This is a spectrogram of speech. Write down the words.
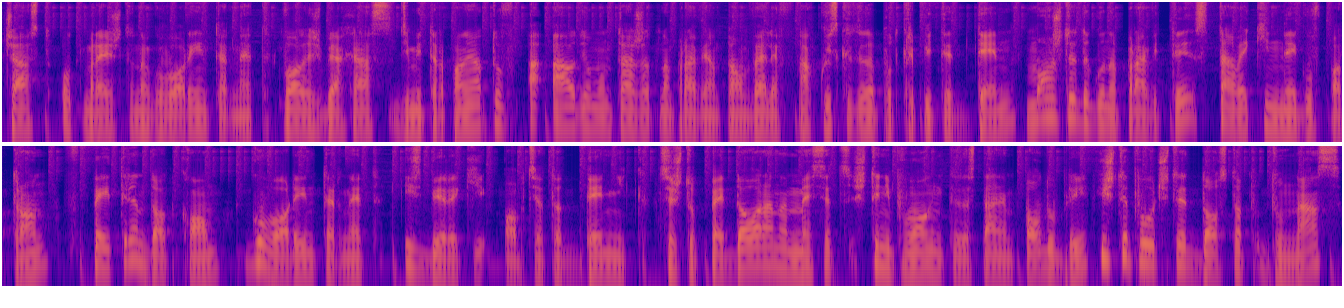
част от мрежата на Говори Интернет. Водещ бях аз, Димитър Панятов, а аудиомонтажът направи Антон Велев. Ако искате да подкрепите Ден, можете да го направите, ставайки негов патрон в patreon.com Говори Интернет, избирайки опцията Денник. Също 5 долара на месец ще ни помогнете да станем по-добри и ще получите достъп до нас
